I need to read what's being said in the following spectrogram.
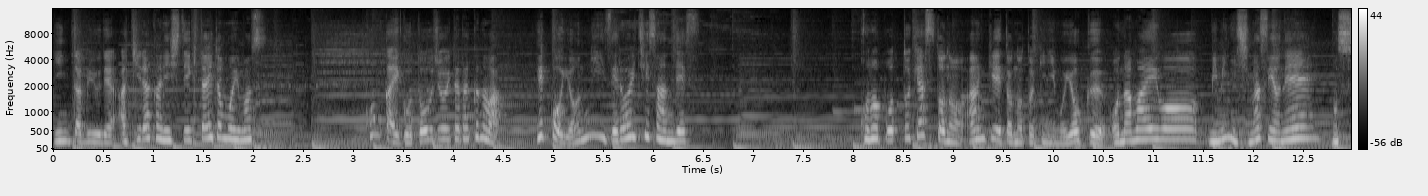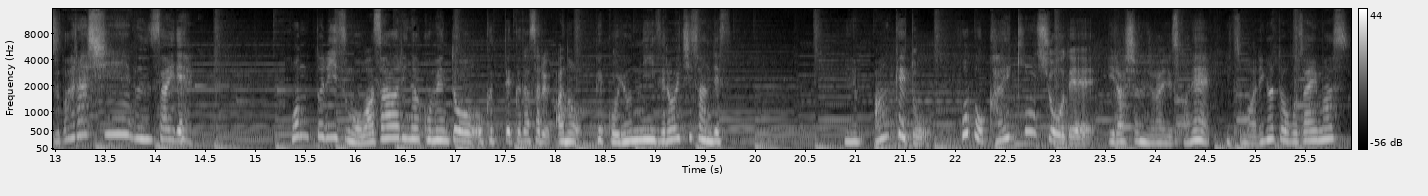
インタビューで明らかにしていきたいと思います。今回ご登場いただくのはペコ4201さんです。このポッドキャストのアンケートの時にもよくお名前を耳にしますよね。もう素晴らしい文才で本当にいつも技ありなコメントを送ってくださるあのペコ4201さんです、アンケートほぼ皆勤賞でいらっしゃるんじゃないですかね。いつもありがとうございます。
